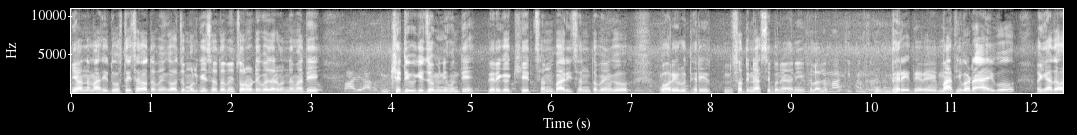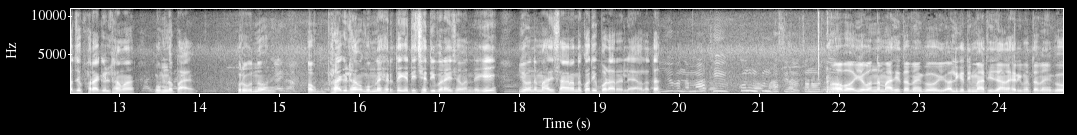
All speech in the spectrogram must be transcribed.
यहाँभन्दा माथि ध्वस्तै छ तपाईँको अझ मुल्कै छ तपाईँ चनौटे बजारभन्दा माथि। खेतीउगी जमिन हुन्थे धेरैको खेत छन् बारी छन् तपाईँको घरहरू धेरै सत्यनाशै बनायो नि खोलाले। धेरै धेरै। माथिबाट आएको यहाँ त अझै फराकिलो ठाउँमा घुम्न पायो। कुरो बुझ्नु हो नि? अब फराकी ठाउँमा घुम्दाखेरि त यति क्षति बनाइछ भनेदेखि योभन्दा माथि साङ्ग्राम त कति बढाएर ल्यायो होला त? अब योभन्दा माथि तपाईँको अलिकति माथि जाँदाखेरिमा तपाईँको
